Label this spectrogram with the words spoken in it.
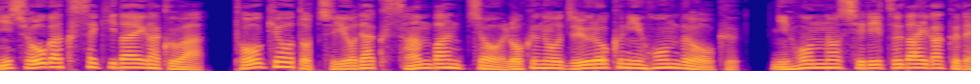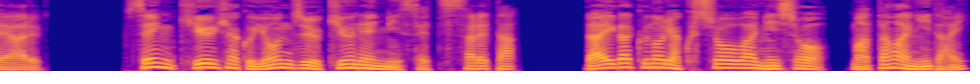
二小学籍大学は、東京都千代田区三番町6の16に本部を置く、日本の私立大学である。1949年に設置された。大学の略称は二小、または二大。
